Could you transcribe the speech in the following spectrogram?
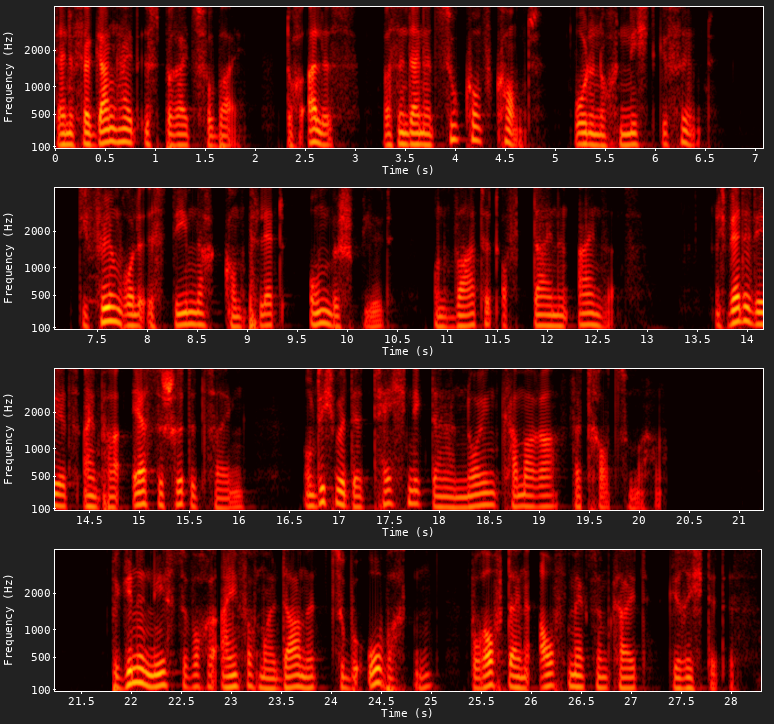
Deine Vergangenheit ist bereits vorbei, doch alles, was in deiner Zukunft kommt, wurde noch nicht gefilmt. Die Filmrolle ist demnach komplett unbespielt und wartet auf deinen Einsatz. Ich werde dir jetzt ein paar erste Schritte zeigen, um dich mit der Technik deiner neuen Kamera vertraut zu machen. Beginne nächste Woche einfach mal damit zu beobachten, worauf deine Aufmerksamkeit gerichtet ist.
